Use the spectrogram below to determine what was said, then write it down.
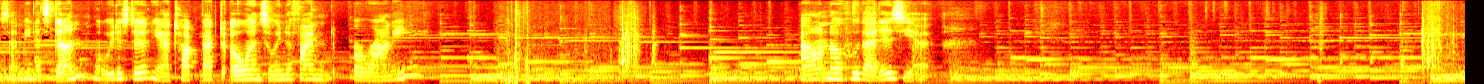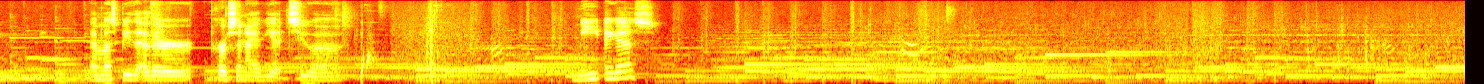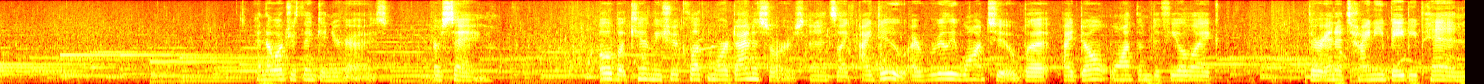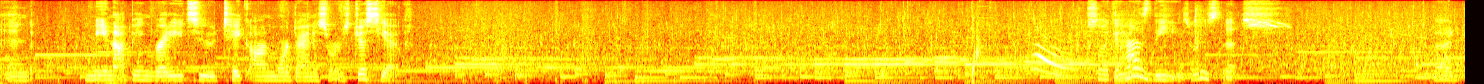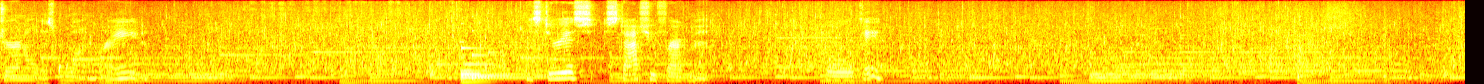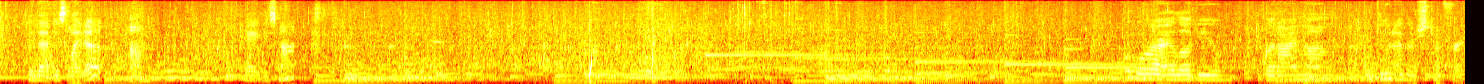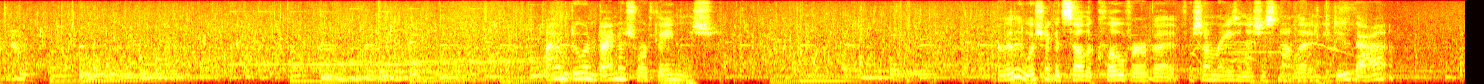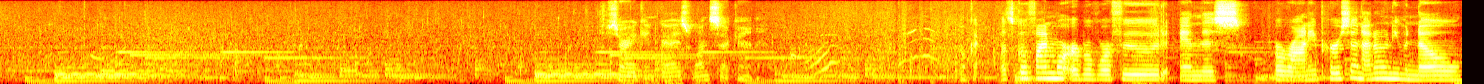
Does that mean it's done, what we just did? Yeah, talk back to Owen, so we need to find Arani? I don't know who that is yet. That must be the other person I have yet to, uh... meet, I guess? I know what you're thinking, you guys are saying. Oh, but Kim, you should collect more dinosaurs. And it's like, I do. I really want to, but I don't want them to feel like they're in a tiny baby pen and me not being ready to take on more dinosaurs just yet. So, like, it has these. What is this? The journal is one, right? Mysterious statue fragment. Okay. Did that just light up? Oh. Okay, I guess not. Cora, I love you, but I'm, um, doing other stuff right now. I am doing dinosaur things. I really wish I could sell the clover, but for some reason it's just not letting me do that. Sorry again, guys. One second. Okay, let's go find more herbivore food and this Irani person. I don't even know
